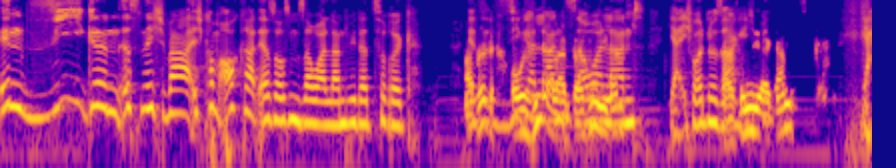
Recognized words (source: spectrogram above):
In Siegen ist nicht wahr. Ich komme auch gerade erst aus dem Sauerland wieder zurück. Jetzt? Oh, Siegerland, Siegerland, da sind die Sauerland. Ja, ich wollte nur Da sagen, sind ich die ja ganz. ja,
